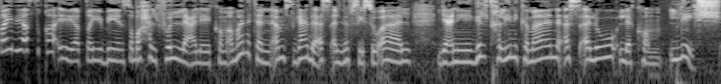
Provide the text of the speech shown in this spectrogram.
طيب يا أصدقائي الطيبين صباح الفل عليكم. أمانة أمس قاعدة أسأل نفسي سؤال. يعني قلت خليني كمان أسأله لكم. ليش؟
